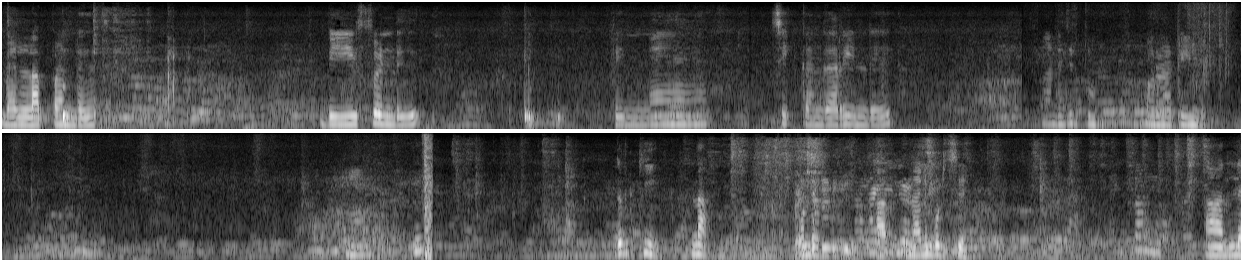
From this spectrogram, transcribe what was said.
വെള്ളപ്പുണ്ട്. ബീഫ് ഉണ്ട്. പിന്നെ ചിക്കൻ കറി ഉണ്ട്. അടച്ചിട്ടു പൊറാട്ടയുണ്ട് ഇതെടുക്കി എന്നാ? എന്നാലും കുടിച്ച്. ആ അല്ല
